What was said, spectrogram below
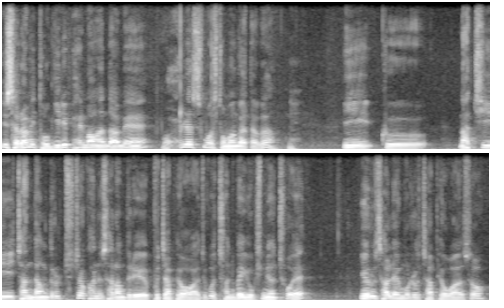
이 사람이 독일이 패망한 다음에 몰래 숨어서 도망갔다가 이그 나치 잔당들을 추적하는 사람들이 붙잡혀 와가지고 1960년 초에 예루살렘으로 잡혀와서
